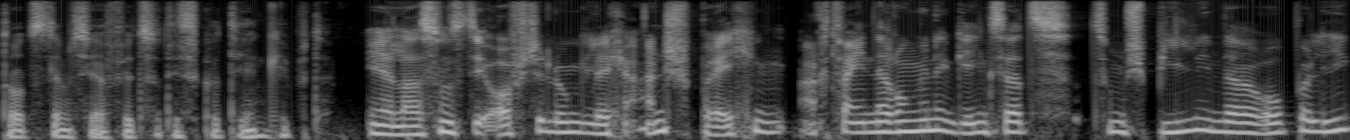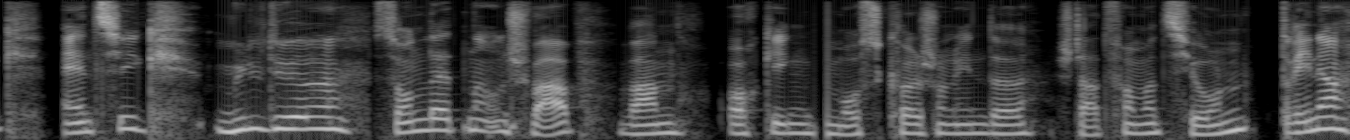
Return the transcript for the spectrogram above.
trotzdem sehr viel zu diskutieren gibt. Ja, lass uns die Aufstellung gleich ansprechen. Acht Veränderungen im Gegensatz zum Spiel in der Europa League. Einzig Müldür, Sonnleitner und Schwab waren auch gegen Moskau schon in der Startformation. Trainer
